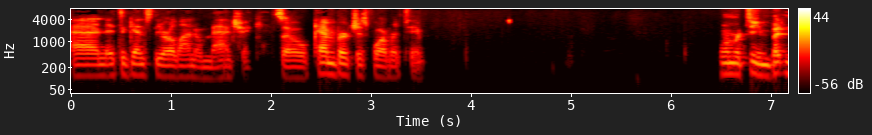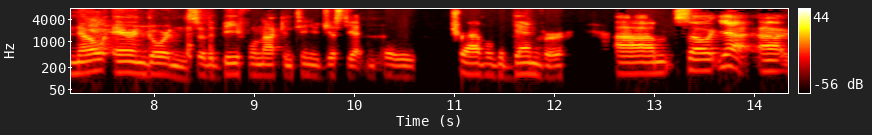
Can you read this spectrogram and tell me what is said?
and it's against the Orlando Magic. So Khem Birch's former team. Former team, but no Aaron Gordon. So the beef will not continue just yet until we travel to Denver. Um, so yeah, uh,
